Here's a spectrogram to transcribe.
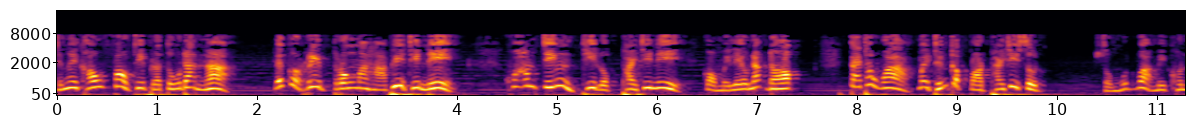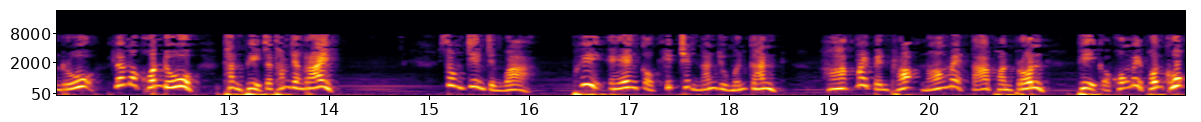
จึงให้เขาเฝ้าที่ประตูด้านหน้า แล้วก็รีบตรงมาหาพี่ที่นี่ ความจริงที่หลบภัยที่นี่ก็ไม่เลวนักดอก แต่ถ้าว่าไม่ถึงกับปลอดภัยที่สุด สมมุติว่ามีคนรู้แล้วมาค้นดู ท่านพี่จะทำอย่างไรซ่งเจียงจึงว่า พี่เองก็คิดเช่นนั้นอยู่เหมือนกัน หากไม่เป็นเพราะน้องเมตตาผ่อนปรนพี่ก็คงไม่พ้นคุก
